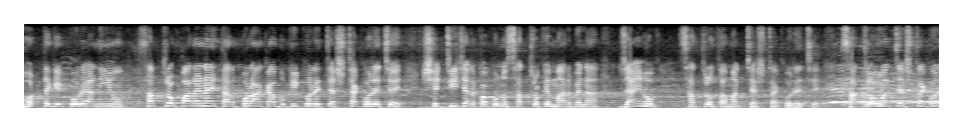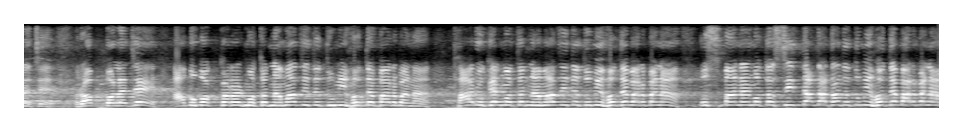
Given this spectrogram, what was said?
ঘর থেকে করে আনিও, ছাত্র পারে নাই, তারপর আঁকাবুকি করে চেষ্টা করেছে, সে টিচার কখনো ছাত্রকে মারবে না। যাই হোক ছাত্র তো আমার চেষ্টা করেছে, ছাত্র আমার চেষ্টা করেছে। রব বলে যে, আবু বক্করের মতো নামাজি তো তুমি হতে পারবে না, ফারুকের মতো নামাজি তো তুমি হতে পারবে না, উসমানের মতো সিদ্ধাদাতা তো তুমি হতে পারবে না,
